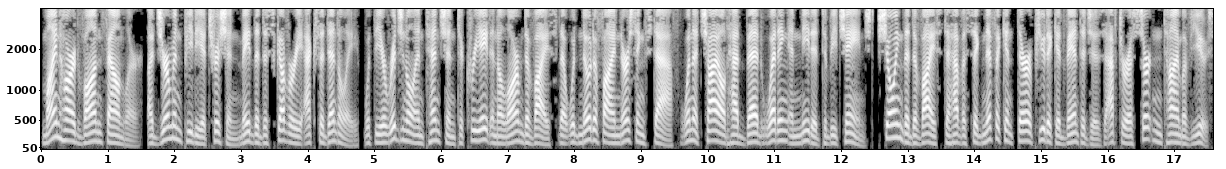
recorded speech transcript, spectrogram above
Meinhard von Pfaundler, a German pediatrician made the discovery accidentally, with the original intention to create an alarm device that would notify nursing staff when a child had bed wetting and needed to be changed, showing the device to have a significant therapeutic advantages after a certain time of use.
